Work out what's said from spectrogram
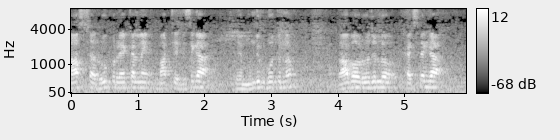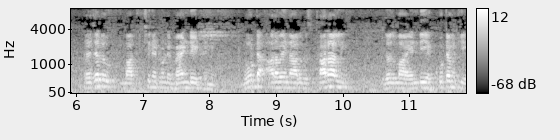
రాష్ట్ర రూపురేఖల్ని మార్చే దిశగా మేము ముందుకు పోతున్నాం. రాబో రోజుల్లో ఖచ్చితంగా ప్రజలు మాకు ఇచ్చినటువంటి మ్యాండేట్ని నూట అరవై నాలుగు స్థానాల్ని ఈరోజు మా ఎన్డీఏ కూటమికి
